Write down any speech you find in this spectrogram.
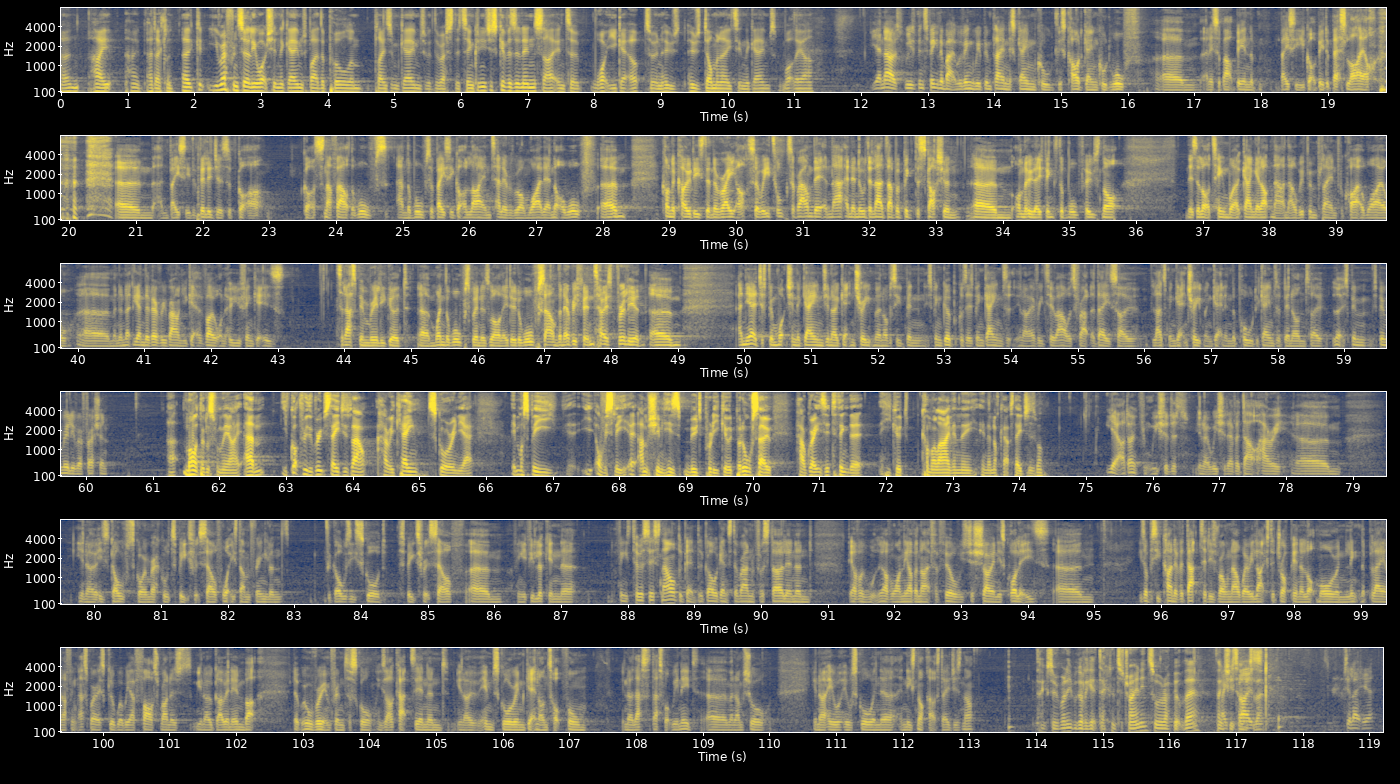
Uh, hi, hi, hi, Declan. Uh, can, you referenced earlier watching the games by the pool and playing some games with the rest of the team. Can you just give us an insight into what you get up to and who's who's dominating the games, what they are? Yeah, no, we've been speaking about it with England. We've been playing this game called this card game called Wolf, um, and it's about being the basically you've got to be the best liar, um, and basically the villagers have got to got to snuff out the wolves, and the wolves have basically got to lie and tell everyone why they're not a wolf. Um, Conor Coady's the narrator, so he talks around it and that, and then all the lads have a big discussion um, on who they think's the wolf, who's not. There's a lot of teamwork ganging up now. Now we've been playing for quite a while, um, and then at the end of every round, you get a vote on who you think it is. So that's been really good. Um, when the Wolves win as well, they do the wolf sound and everything, so it's brilliant. Um, and yeah, just been watching the games, you know, getting treatment. Obviously, been it's been good because there's been games, you know, every two hours throughout the day. So lads been getting treatment, getting in the pool. The games have been on. So look, it's been it's been really refreshing. Uh, Mark Douglas from the Eye. Um, you've got through the group stages without Harry Kane scoring yet. It must be obviously. I'm assuming his mood's pretty good, but also how great is it to think that he could come alive in the in the knockout stages as well? Yeah, I don't think we should, you know, we should ever doubt Harry. Um, you know, his goal scoring record speaks for itself. What he's done for England, the goals he's scored speaks for itself. Um, I think if you look in the, I think he's two assists now. The, the goal against Iran for Sterling and the other the other one the other night for Phil. He's just showing his qualities. Um, he's obviously kind of adapted his role now, where he likes to drop in a lot more and link the play. And I think that's where it's good, where we have fast runners, you know, going in. But look, we're all rooting for him to score. He's our captain, and you know, him scoring, getting on top form you know that's that's what we need, um, and I'm sure, you know, he'll he'll score in the in these knockout stages now. Thanks everybody. We've got to get Declan to training, so we'll wrap it up there. Thanks Thank for your time guys. today. See you later. Yeah.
